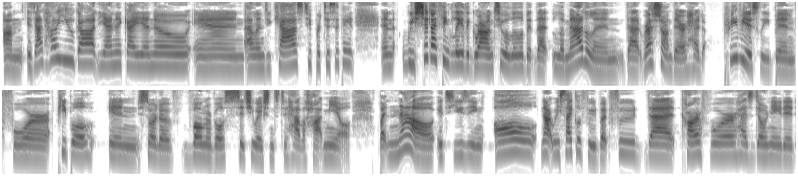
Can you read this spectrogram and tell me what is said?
Um, is that how you got Yannick Alléno and Alain Ducasse to participate? And we should, I think, lay the ground too a little bit that La Madeleine, that restaurant there had previously been for people in sort of vulnerable situations to have a hot meal. But now it's using all, not recycled food, but food that Carrefour has donated.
